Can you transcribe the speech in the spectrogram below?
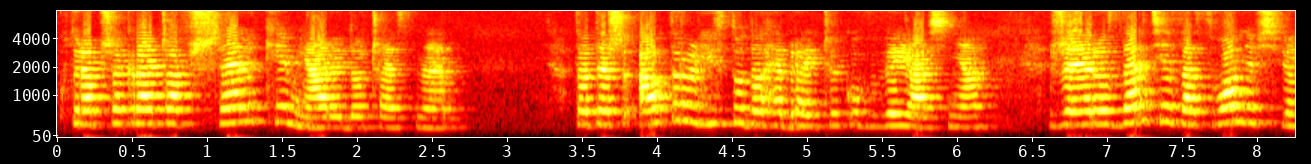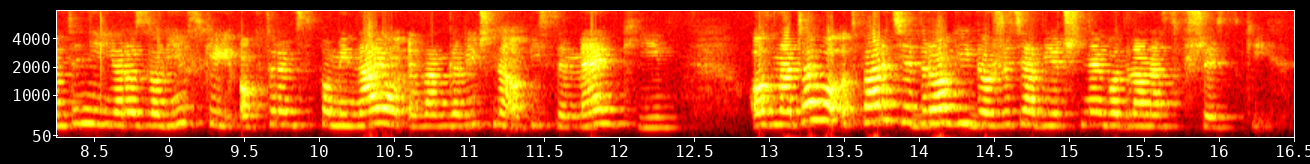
która przekracza wszelkie miary doczesne. To też autor listu do Hebrajczyków wyjaśnia, że rozdarcie zasłony w świątyni jerozolimskiej, o którym wspominają ewangeliczne opisy męki, oznaczało otwarcie drogi do życia wiecznego dla nas wszystkich.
